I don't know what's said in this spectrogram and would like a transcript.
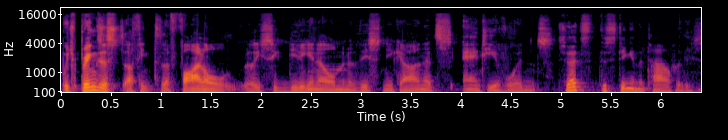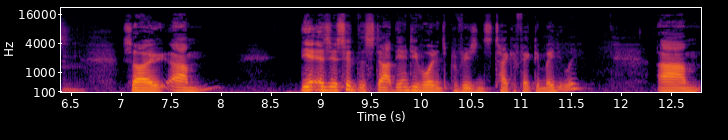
Which brings us, I think, to the final really significant element of this, Nico, and that's anti-avoidance. So that's the sting in the tail for this. So, um, the, as I said at the start, the anti-avoidance provisions take effect immediately. Um,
